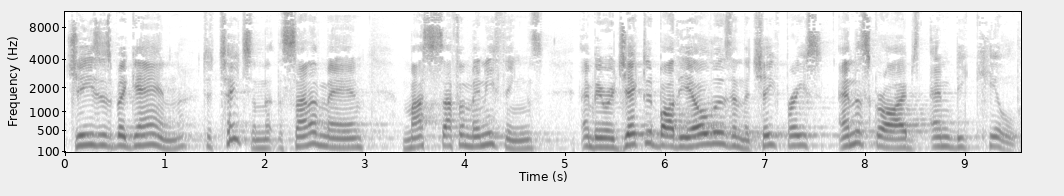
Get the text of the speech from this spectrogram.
Jesus began to teach them that the Son of Man must suffer many things and be rejected by the elders and the chief priests and the scribes and be killed,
